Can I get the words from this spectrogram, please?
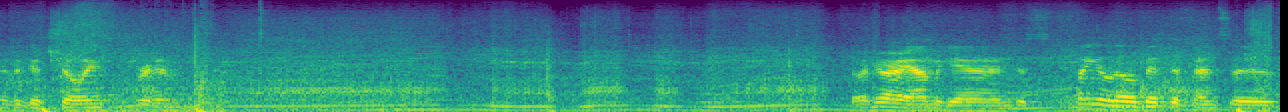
Not a good showing for him. So here I am again, just playing a little bit defensive.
